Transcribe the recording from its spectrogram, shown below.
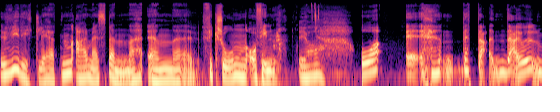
virkeligheten er mer spennende enn eh, fiksjon og film. Ja. Og eh, dette Det er jo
